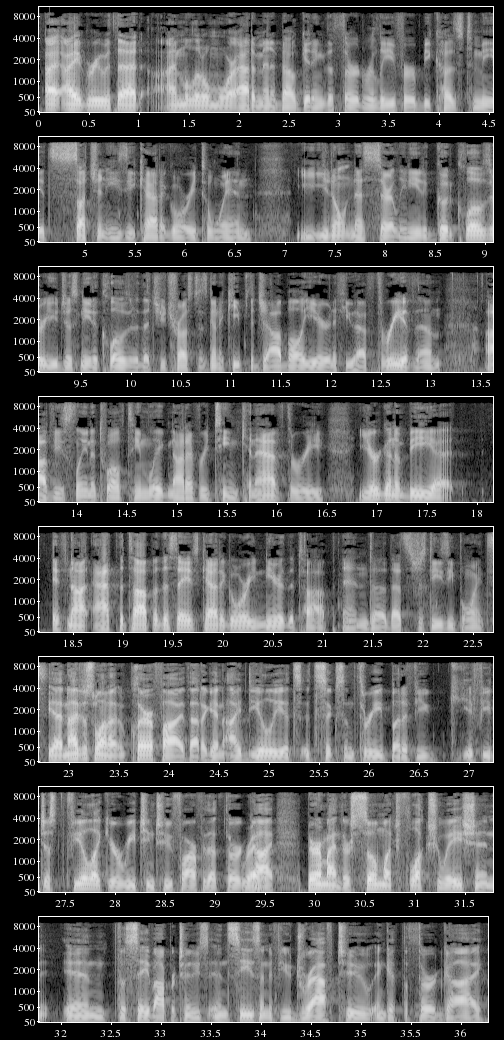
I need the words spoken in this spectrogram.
I, I agree with that. I'm a little more adamant about getting the third reliever because to me it's such an easy category to win. You, you don't necessarily need a good closer. You just need a closer that you trust is going to keep the job all year. And if you have three of them, obviously in a 12 team league, not every team can have three. You're going to be at, if not at the top of the saves category, near the top, and uh, that's just easy points. Yeah, and I just want to clarify that again. Ideally, it's it's six and three, but if you if you just feel like you're reaching too far for that third Right. guy, bear in mind there's so much fluctuation in the save opportunities in season. If you draft two and get the third guy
